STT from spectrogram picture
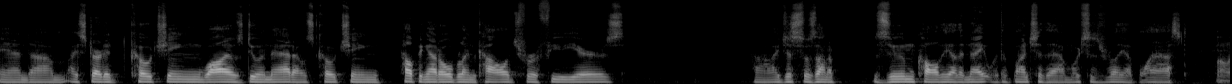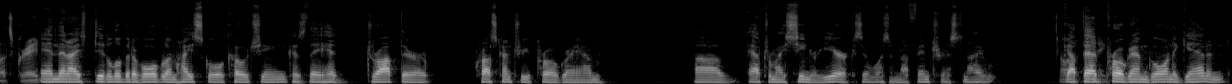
And um, I started coaching while I was doing that. I was coaching, helping out Oberlin College for a few years. Uh, I just was on a Zoom call the other night with a bunch of them, which was really a blast. Oh, that's great. And then I did a little bit of Oberlin High School coaching because they had dropped their cross country program uh, after my senior year because there wasn't enough interest. And I Oh, got that kidding. program going again, and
